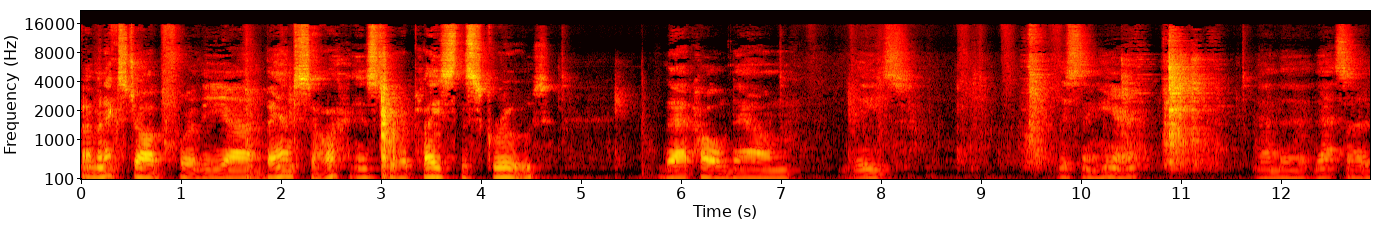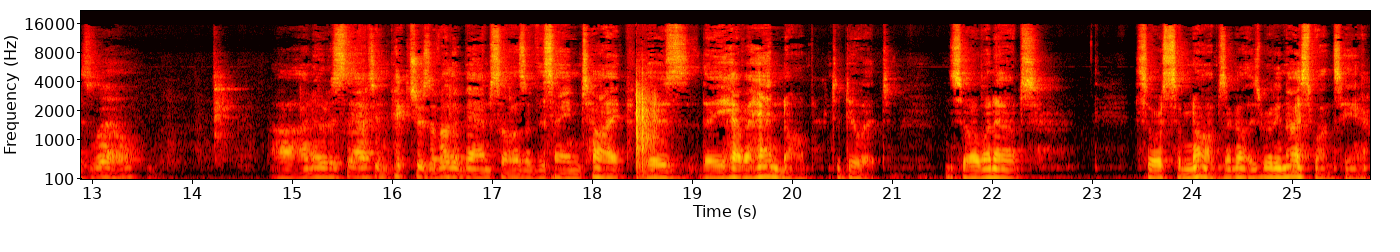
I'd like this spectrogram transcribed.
Well, my next job for the uh, bandsaw is to replace the screws that hold down these, this thing here, and the, that side as well. Uh, I noticed that in pictures of other bandsaws of the same type, there's they have a hand knob to do it. And so I went out, sourced some knobs. I got these really nice ones here.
